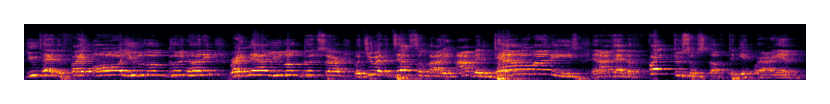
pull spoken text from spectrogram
You've had to fight. Oh, you look good, honey. Right now, you look good, sir. But you had to tell somebody, I've been down on my knees and I've had to fight through some stuff to get where I am.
